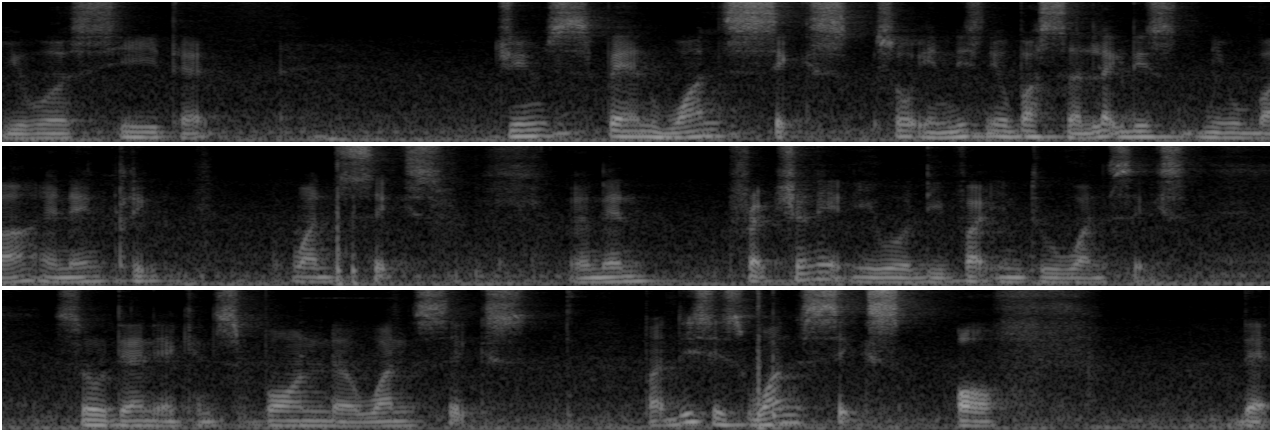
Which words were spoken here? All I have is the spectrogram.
you will see that Jim spend 1 6 so in this new bar select this new bar and then click 1 6 and then fraction it it will divide into 1 6 so then I can spawn the 1 6 but this is 1 6 of that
